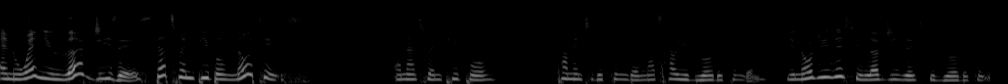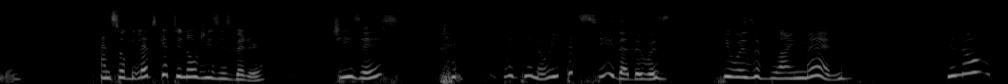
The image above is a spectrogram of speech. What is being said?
And when you love Jesus, that's when people notice. And that's when people come into the kingdom. That's how you grow the kingdom. You know Jesus, you love Jesus, you grow the kingdom. And so let's get to know Jesus better. Jesus, like, you know, he could see that there was, he was a blind man. You know?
